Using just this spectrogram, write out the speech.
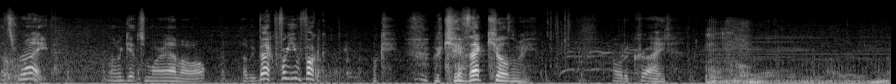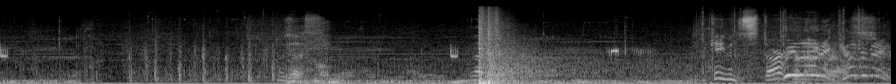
That's right. Let me get some more ammo. I'll, I'll be back for you, fuck. Okay. Okay, if that killed me, I would have cried. What's this? I can't even start Reloading! Cover me!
